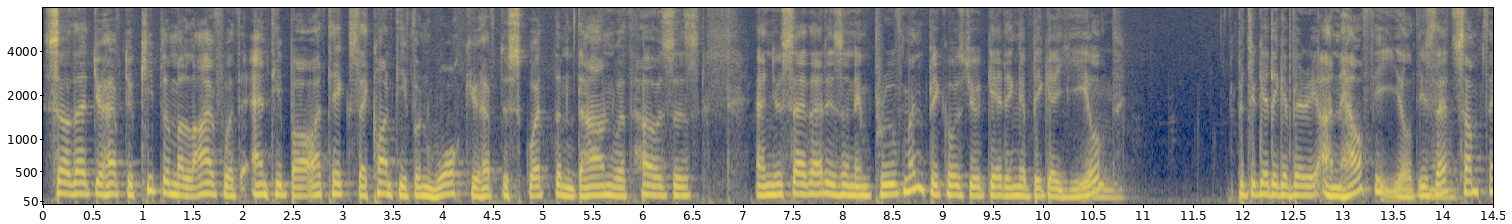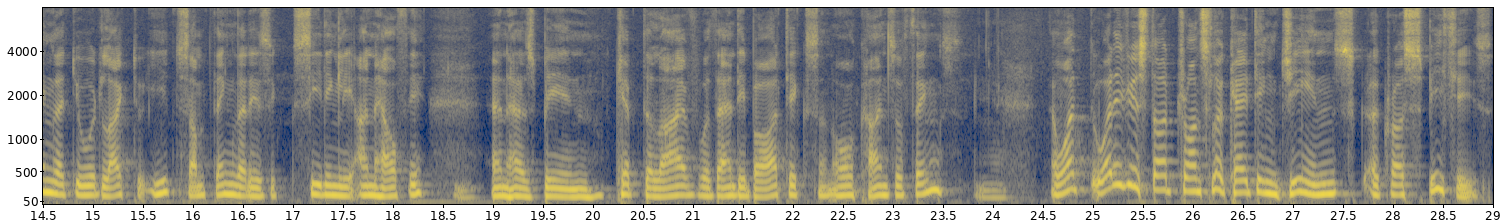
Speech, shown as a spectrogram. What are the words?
So that you have to keep them alive with antibiotics. They can't even walk. You have to squirt them down with hoses. And you say that is an improvement because you're getting a bigger yield, Mm. but you're getting a very unhealthy yield. Is Yeah. that something that you would like to eat? Something that is exceedingly unhealthy Mm. and has been kept alive with antibiotics and all kinds of things? Yeah. And what, what if you start translocating genes across species?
